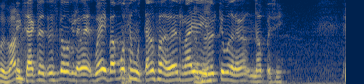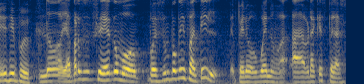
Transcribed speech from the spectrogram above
Pues vamos. Exacto, entonces como que, güey, vamos a juntarnos para ver Raya y el último dragón. No, pues sí. Sí, sí, pues. No, y aparte sería como, pues un poco infantil, pero bueno, habrá que esperar.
